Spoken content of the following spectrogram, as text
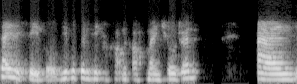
say this to people, people are going to think I can't look after my own children. And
